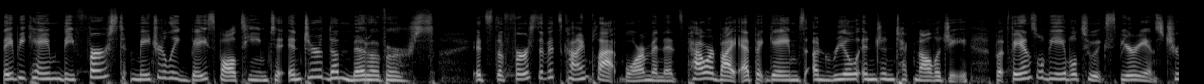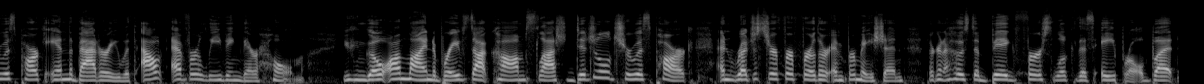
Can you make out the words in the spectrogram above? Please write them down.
They became the first Major League Baseball team to enter the metaverse. It's the first of its kind platform and it's powered by Epic Games' Unreal Engine technology. But fans will be able to experience Truist Park and the Battery without ever leaving their home. You can go online to braves.com slash digital truist park and register for further information. They're going to host a big first look this April, but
